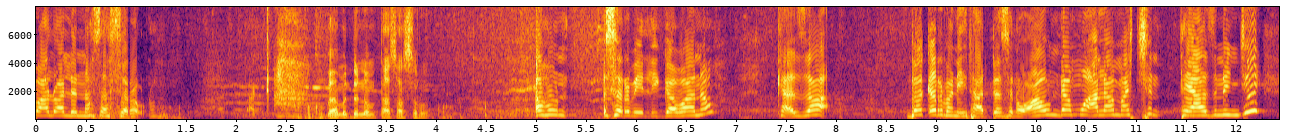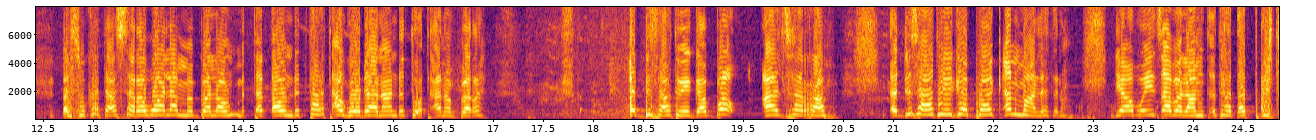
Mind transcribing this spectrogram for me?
ባሏን ልናሳስረው ነው። በቃ በምንድን ነው የምታሳስሩት? አሁን እስር ቤት ሊገባ ነው። ከዛ በቅርብ ነው የታደስ ነው። አሁን ደግሞ አላማችን ተያዝን እንጂ እሱ ከታሰረ በኋላ የምበላውን የምጠጣው እንድታጣ ጎዳና እንድትወጣ ነበረ። እድሳቱ የገባው አልሰራም። እድሳቱ የገባ ቀን ማለት ነው የአቦይ ጸበል አምጥታ ጠጣች፣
